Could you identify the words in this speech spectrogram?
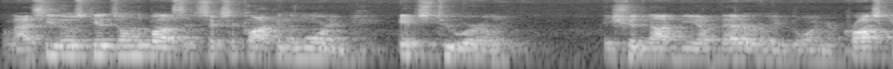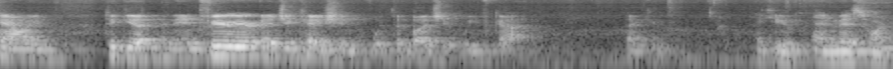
When I see those kids on the bus at 6 o'clock in the morning, it's too early. They should not be up that early going across county to get an inferior education with the budget we've got. Thank you. Thank you. And Ms. Horn.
